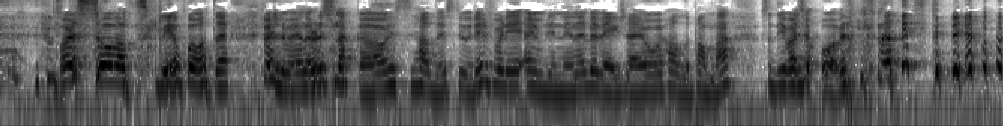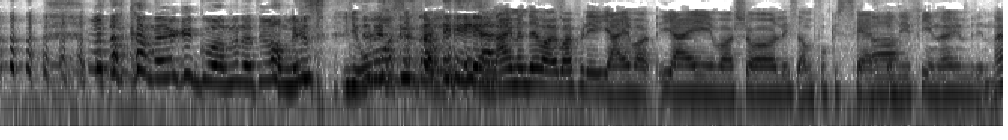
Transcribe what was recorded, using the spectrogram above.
var det så vanskelig å på en måte følge med når du snakka og hadde historier, fordi øyenbrynene dine beveger seg jo over halve panna, så de var liksom overalt i den historien. Kan jeg jo ikke gå med det til vanligvis. Jo, selvfølgelig. Nei, men det var jo bare fordi jeg var, jeg var så liksom fokusert Ja. på de fine øyenbrynene.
